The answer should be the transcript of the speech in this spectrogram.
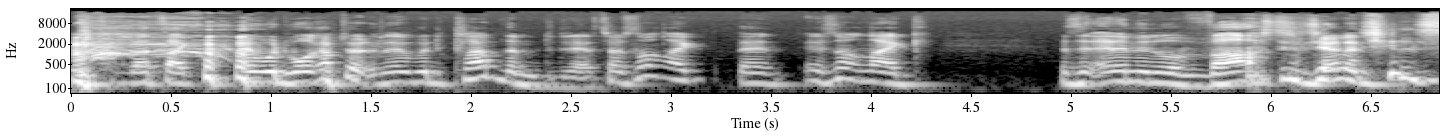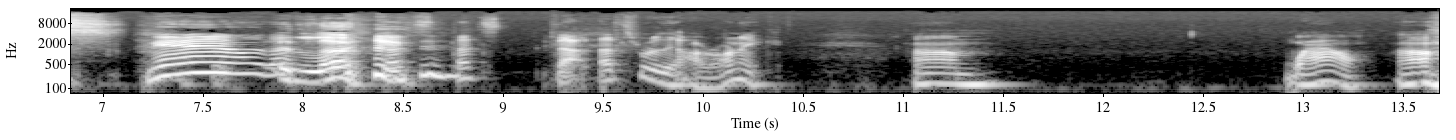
that's like." they would walk up to it, and they would club them to death. So it's not like that. It's not like there's an element of vast intelligence yeah, and that's, learning. that's, that's, that, that's really ironic. Um, wow. Um,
